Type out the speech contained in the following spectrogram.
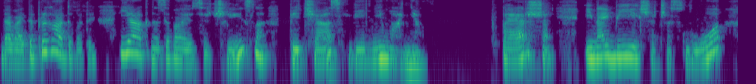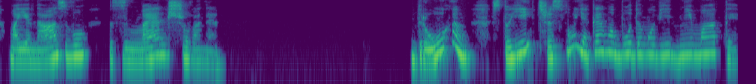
Давайте пригадувати, як називаються числа під час віднімання. Перше і найбільше число має назву зменшуване. Другим стоїть число, яке ми будемо віднімати.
